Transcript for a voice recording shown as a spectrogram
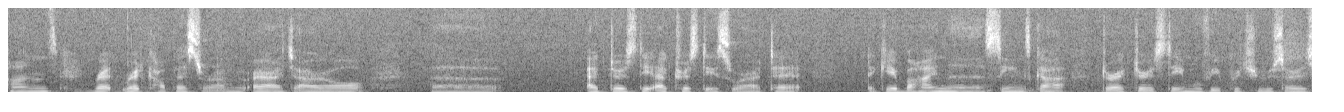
Cannes red red carpet ဆိုတာမျိုးအဲ့ဒါကြတော့ uh, actors တွေ actress တွေဆိုတာတဲ့တကယ် behind the scenes က directors တွေ movie producers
